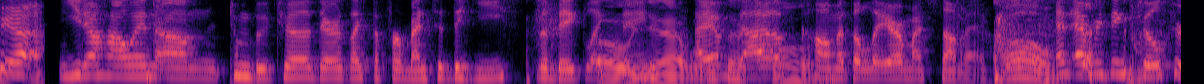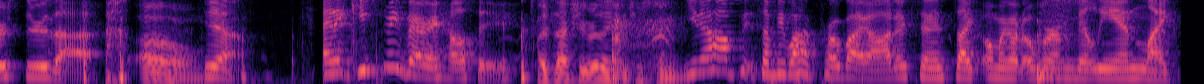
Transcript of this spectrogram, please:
Yeah, you know how in um kombucha there's like the fermented the yeast, the big like Oh, thing. yeah, what I is have that that, called? of cum at the layer of my stomach, Oh, and everything filters through that. oh, Yeah, and it keeps me very healthy. it's actually really interesting. You know how pe- some people have probiotics, and it's like, oh my god, over a million like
